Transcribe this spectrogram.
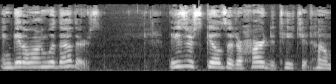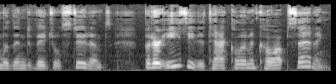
and get along with others. These are skills that are hard to teach at home with individual students, but are easy to tackle in a co-op setting.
